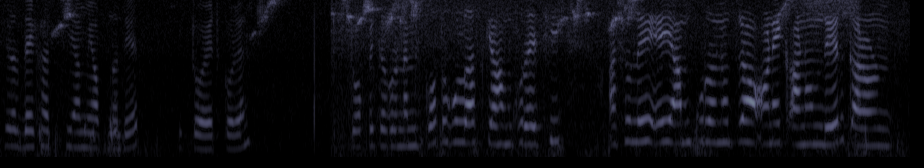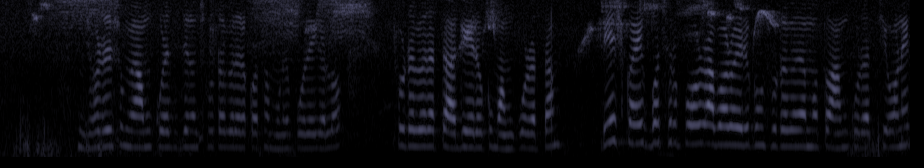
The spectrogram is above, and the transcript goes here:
সেটা দেখাচ্ছি আমি আপনাদের। একটু ওয়েট করেন। একটু অপেক্ষা করেন, আমি কতগুলো আজকে আম কুড়াইছি। আসলে এই আম কুড়ানোটা অনেক আনন্দের, কারণ ঝড়ের সময় আম কুড়াইছি যেন ছোটোবেলার কথা মনে পড়ে গেল। ছোটোবেলাতে আগে এরকম আম কুড়াতাম। বেশ কয়েক বছর পর আবারও এরকম ছোটোবেলার মতো আম কুড়াচ্ছি। অনেক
